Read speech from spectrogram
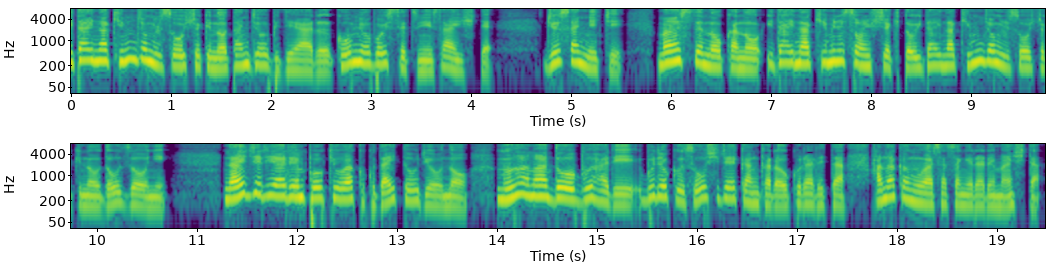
偉大な金正日総書記の誕生日である公明母施設に際して、13日、マンステの丘の偉大なキミルソン主席と偉大な金正日総書記の銅像に、ナイジェリア連邦共和国大統領のムハマド・ブハリ武力総司令官から贈られた花籠が捧げられました。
